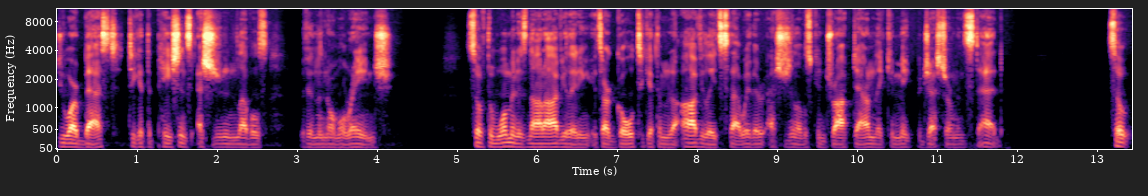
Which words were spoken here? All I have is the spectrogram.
do our best to get the patient's estrogen levels within the normal range so if the woman is not ovulating, it's our goal to get them to ovulate so that way their estrogen levels can drop down and they can make progesterone instead. So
